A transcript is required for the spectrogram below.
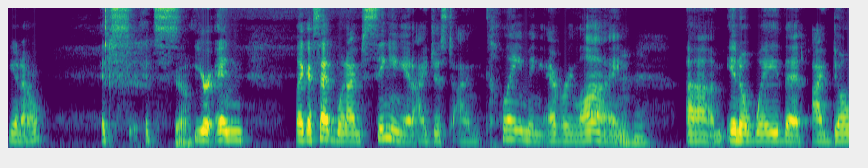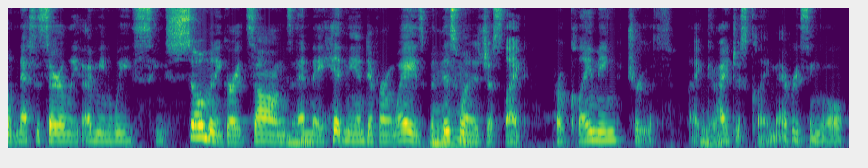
You know, it's it's Yeah. you're and like I said when I'm singing it, I just I'm claiming every line. Mhm. Um, in a way that I don't necessarily. I mean, we sing so many great songs Mhm. and they hit me in different ways, but this Mhm. one is just like proclaiming truth. Like Yeah. I just claim every single,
